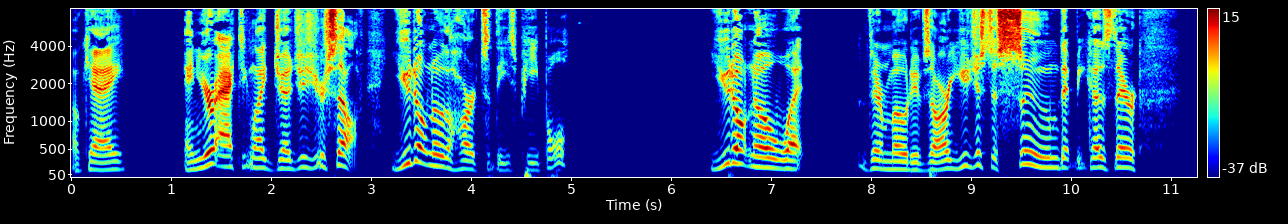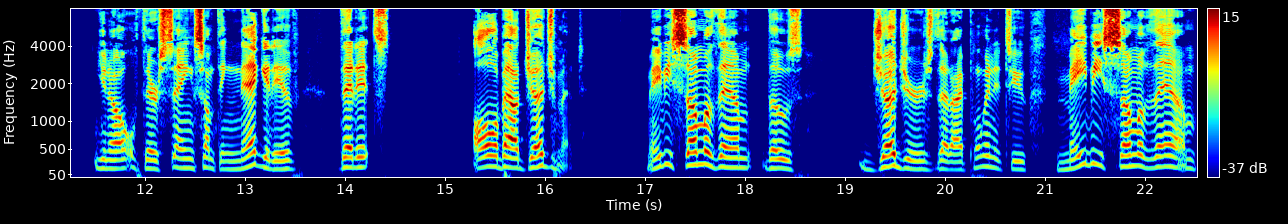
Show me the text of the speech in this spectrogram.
Okay? and you're acting like judges yourself. You don't know the hearts of these people. You don't know what their motives are. You just assume that because they're, you know, they're saying something negative, that it's all about judgment. Maybe some of them, those judgers that I pointed to, maybe some of them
